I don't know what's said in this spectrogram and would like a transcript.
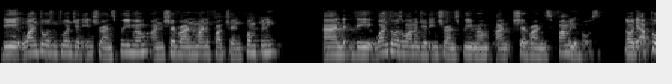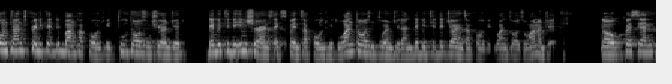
the 1,200 insurance premium on Chevron Manufacturing Company and the 1,100 insurance premium on Chevron's family house. Now, the accountant credited the bank account with 2,300, debited the insurance expense account with 1,200, and debited the joint account with 1,100. Now, question,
